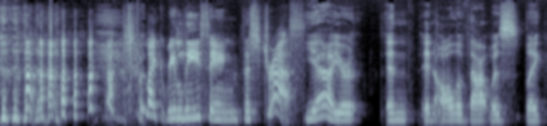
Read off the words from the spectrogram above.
but, like releasing the stress. Yeah, you're and and all of that was like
